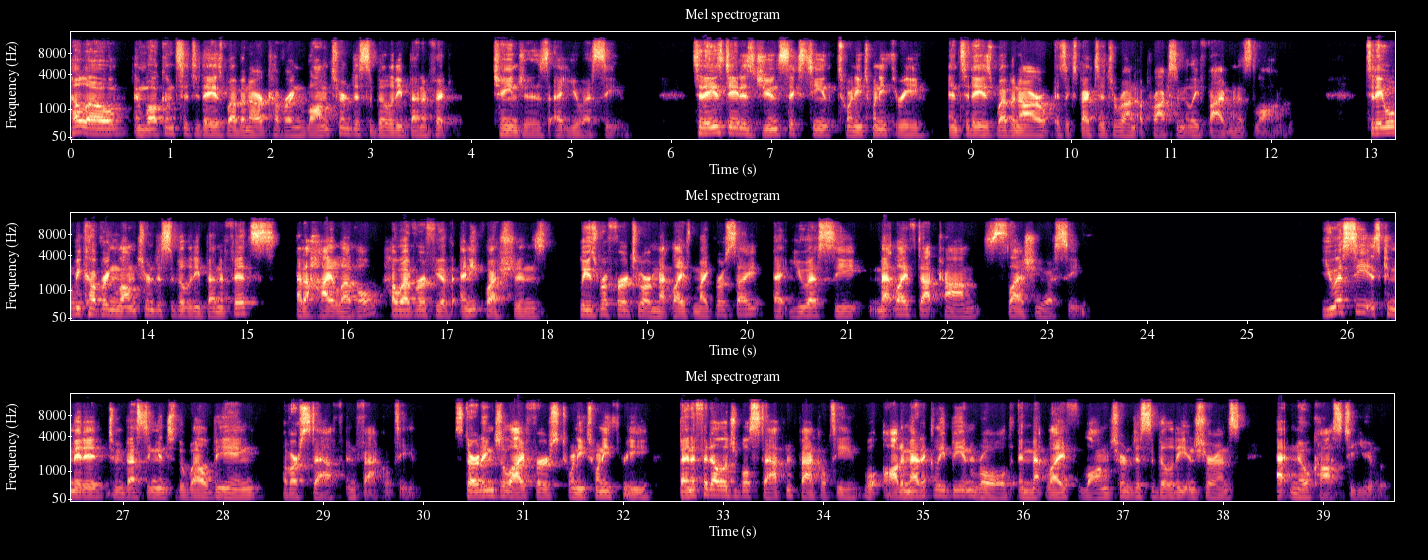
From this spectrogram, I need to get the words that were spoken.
Hello, and welcome to today's webinar covering long-term disability benefit changes at USC. Today's date is June 16th, 2023, and today's webinar is expected to run approximately five minutes long. Today we'll be covering long-term disability benefits at a high level. However, if you have any questions, please refer to our MetLife microsite at usc metlife.com slash USC. USC is committed to investing into the well-being of our staff and faculty. Starting July 1st, 2023, benefit eligible staff and faculty will automatically be enrolled in MetLife long-term disability insurance at no cost to you.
